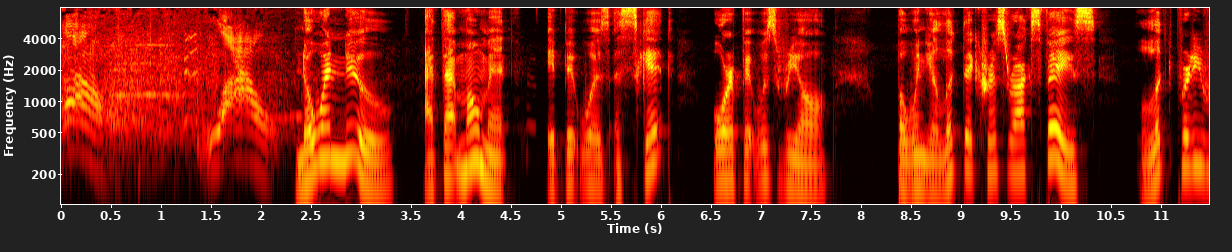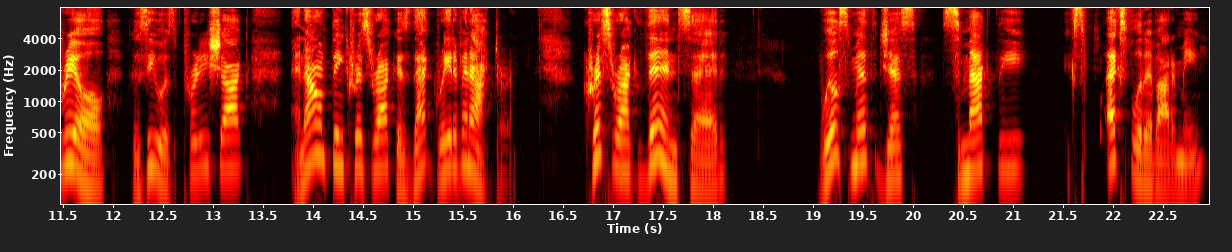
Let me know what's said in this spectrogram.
wow. Wow. No one knew at that moment if it was a skit or if it was real. But when you looked at Chris Rock's face, looked pretty real because he was pretty shocked. And I don't think Chris Rock is that great of an actor. Chris Rock then said, Will Smith just smacked the ex- expletive out of me.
